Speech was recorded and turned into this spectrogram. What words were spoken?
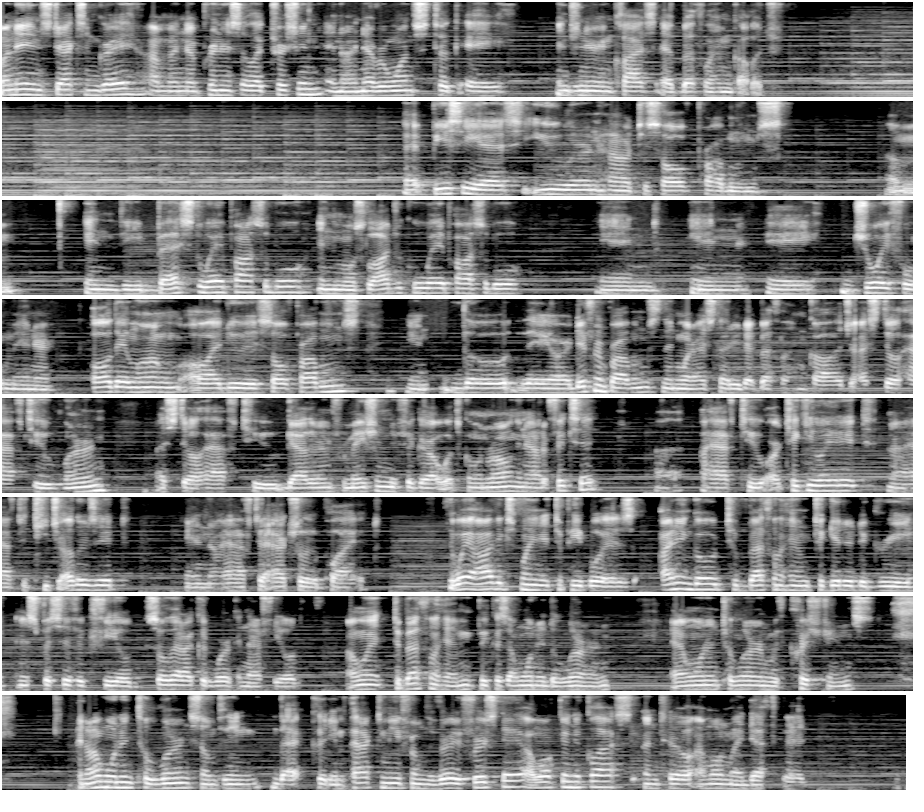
My name's Jackson Gray. I'm an apprentice electrician and I never once took a engineering class at Bethlehem College. At BCS, you learn how to solve problems um, in the best way possible, in the most logical way possible, and in a joyful manner. All day long, all I do is solve problems. And though they are different problems than what I studied at Bethlehem College, I still have to learn. I still have to gather information to figure out what's going wrong and how to fix it. Uh, I have to articulate it, I have to teach others it, and I have to actually apply it. The way I've explained it to people is I didn't go to Bethlehem to get a degree in a specific field so that I could work in that field. I went to Bethlehem because I wanted to learn, and I wanted to learn with Christians. And I wanted to learn something that could impact me from the very first day I walked into class until I'm on my deathbed.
